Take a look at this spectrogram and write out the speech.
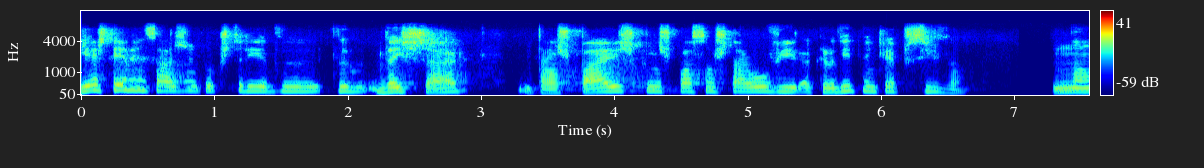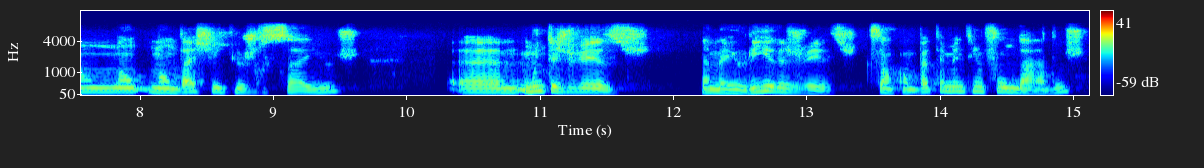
e, esta é a mensagem que eu gostaria de, de, deixar para os pais que nos possam estar a ouvir. Acreditem que é possível. Não, não, não deixem que os receios, uh, muitas vezes, na maioria das vezes, que são completamente infundados,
